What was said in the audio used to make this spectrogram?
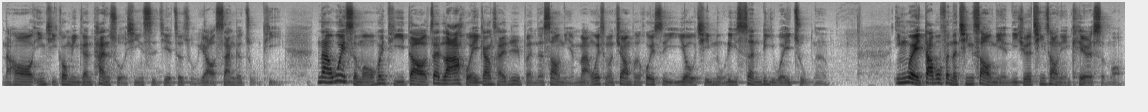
然后引起共鸣，跟探索新世界，这主要三个主题。那为什么我会提到再拉回刚才日本的少年漫？为什么 Jump 会是以友情、努力、胜利为主呢？因为大部分的青少年，你觉得青少年 care 什么？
